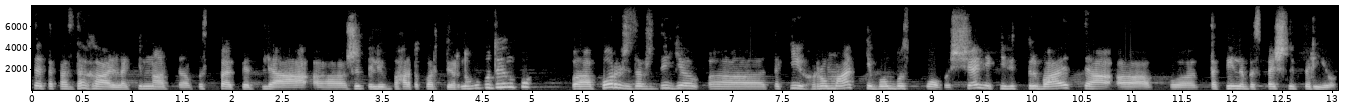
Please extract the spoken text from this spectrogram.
Це така загальна кімната безпеки для е, жителів багатоквартирного будинку. Е, Поруч завжди є такі громадські бомбосховища, які відкриваються в такий небезпечний період.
